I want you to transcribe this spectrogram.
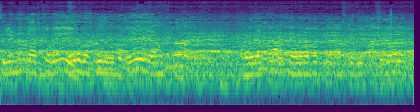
সিলিন্ডার লাস্ট হবে এই। আমরা একটা বড় ক্যামেরা পাচ্ছি কাছে যাওয়া লাগবে।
